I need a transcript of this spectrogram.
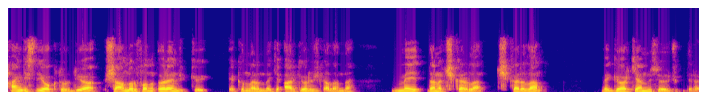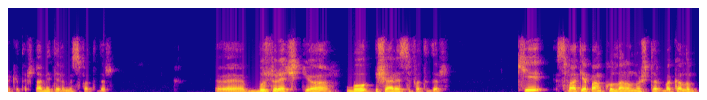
Hangisi yoktur diyor. Şanlıurfa'nın Örencikköy yakınlarındaki arkeolojik alanda meydana çıkarılan, çıkarılan ve görkemli sözcüktür arkadaşlar. Niteleme sıfatıdır. Ee, bu süreç diyor, bu işaret sıfatıdır. Ki sıfat yapan kullanılmıştır. Bakalım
